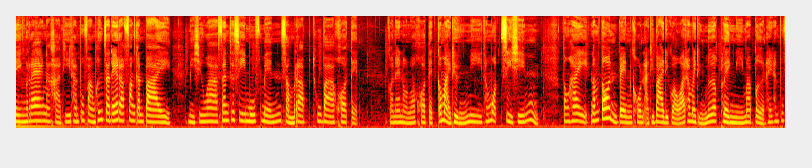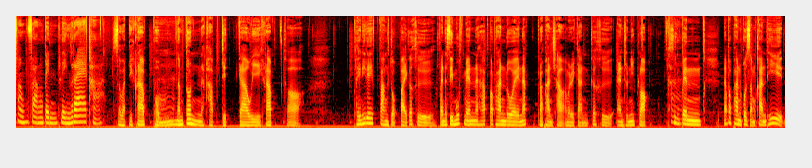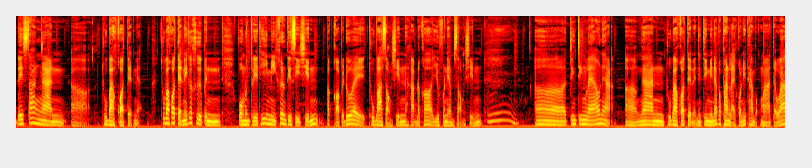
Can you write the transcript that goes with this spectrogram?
ลงแรกนะคะ ที่ท่านผู้ฟังเพิ่งจะได้รับฟังกันไป มีชื่อว่า Fantasy Movement สำหรับทูบา quartet ก็แน่นอนว่า quartet ก็หมายถึงมีทั้งหมด 4 ชิ้น ต้องให้น้ำต้นเป็นคนอธิบายดีกว่าว่าทำไมถึงเลือกเพลงนี้มาเปิดให้ท่านผู้ฟังฟังเป็นเพลงแรกค่ะ สวัสดีครับ ผมน้ำต้นนะครับ จิตกาวีครับ ก็เพลงที่ได้ฟังจบไปก็คือ Fantasy Movement นะครับ ประพันธ์โดยนักประพันธ์ชาวอเมริกันก็คือแอนโทนีพล็อก ซึ่งเป็นนักประพันธ์คนสำคัญที่ได้สร้างงานทูบา quartet เนี่ยทูบา quartet นี่ก็คือเป็นวงดนตรีที่มีเครื่องดนตรี 4 ชิ้น ประกอบไปด้วยทูบา2ชิ้นนะครับ แล้วก็ยูโฟเนียม 2 ชิ้นอืมเอ่อจริงๆแล้วเนี่ยเอ่องานทูบา quartet เนี่ยจริงๆ มีนักประพันธ์หลายคนที่ทำออกมา แต่ว่า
